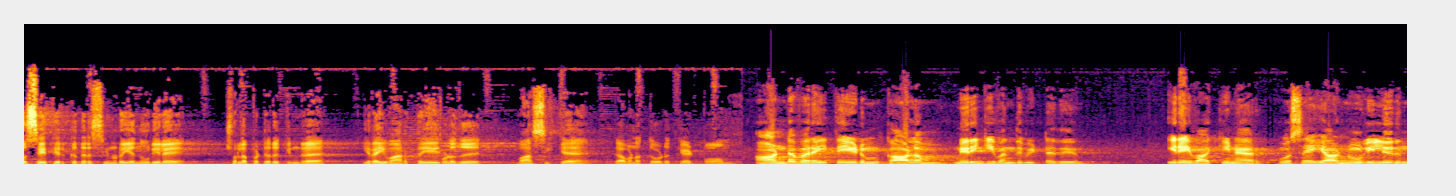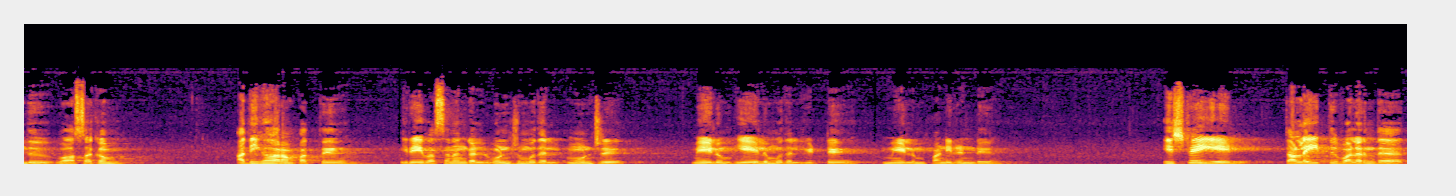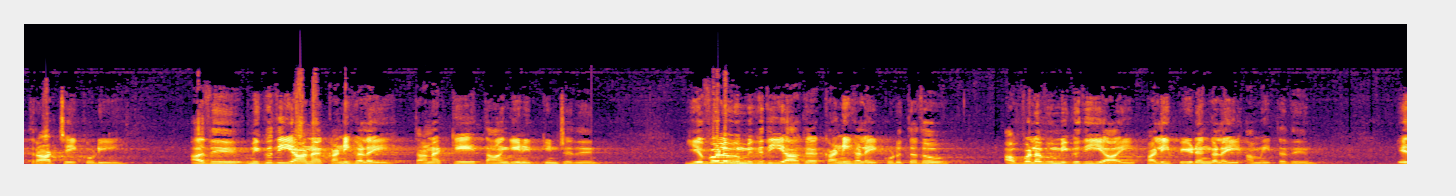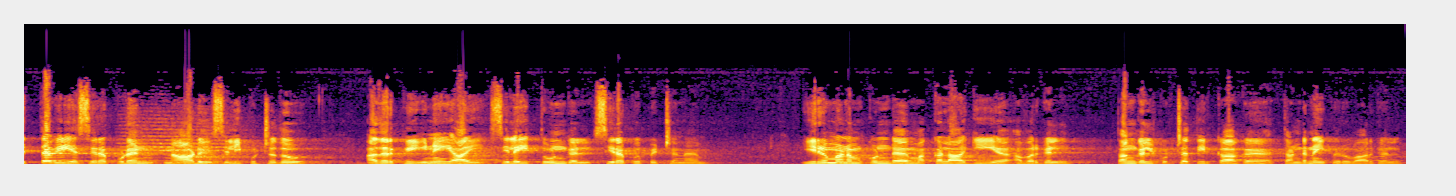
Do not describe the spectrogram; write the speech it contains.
Jose தீர்க்கதரிசியினுடைய நூலிலே சொல்லப்பட்டிருக்கின்ற இறை வார்த்தையை பொழுது வாசிக்க கவனத்தோடு கேட்போம். ஆண்டவரை தேடும் காலம் நெருங்கி வந்துவிட்டது. இறைவாக்கினர் ஒசேயா நூலிலிருந்து வாசகம். அதிகாரம் பத்து. இறைவசனங்கள் ஒன்று முதல் மூன்று மேலும் ஏழு முதல் எட்டு மேலும் பனிரெண்டு. இஸ்ரேல் தழைத்து வளர்ந்த திராட்சை கொடி அது மிகுதியான கனிகளை தனக்கே தாங்கி நிற்கின்றது. எவ்வளவு மிகுதியாக கனிகளை கொடுத்ததோ அவ்வளவு மிகுதியாய் பலிபீடங்களை அமைத்தது. எத்தகைய சிறப்புடன் நாடு செழிப்புற்றதோ அதற்கு இணையாய் சிலை தூண்கள் சிறப்பு பெற்றன. இருமணம் கொண்ட மக்களாகிய அவர்கள் தங்கள் குற்றத்திற்காக தண்டனை பெறுவார்கள்.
